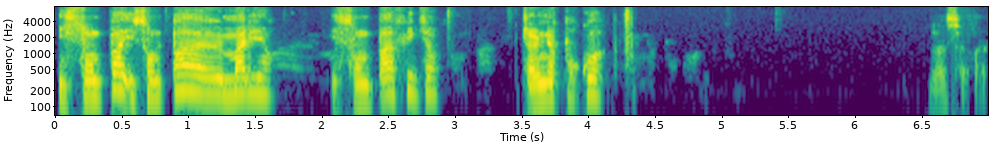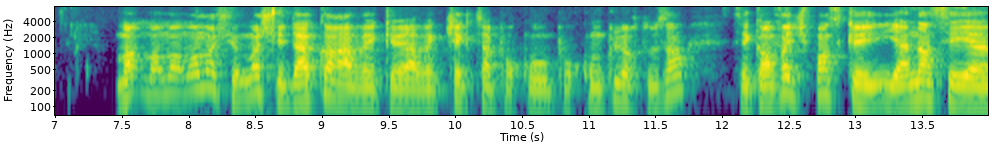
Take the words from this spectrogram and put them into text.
ils sont pas, ils sont pas maliens, ils sont pas africains. Tu vas venir pourquoi? Non, c'est vrai. Moi, moi, moi, moi, je suis, moi, je suis d'accord avec, euh, avec Check ça pour, pour conclure tout ça. C'est qu'en fait, je pense qu'il y a. Non, c'est euh,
